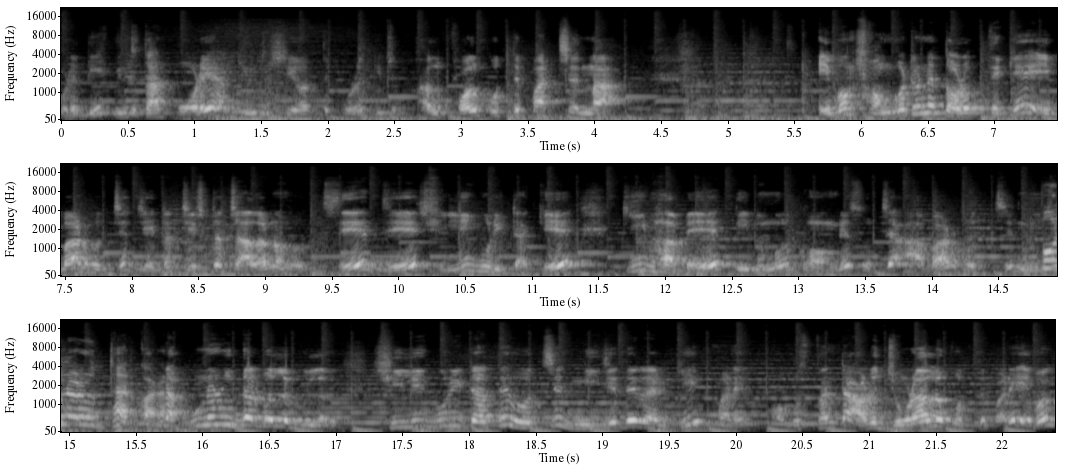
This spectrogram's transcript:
করে দিয়ে, কিন্তু তারপরে আর কিন্তু সে অর্থে করে কিছু ভালো ফল করতে পারছে না। এবং সংগঠনের তরফ থেকে এবার হচ্ছে যেটা চেষ্টা চালানো হচ্ছে যে শিলিগুড়িটাকে কীভাবে তৃণমূল কংগ্রেস হচ্ছে আবার হচ্ছে পুনরুদ্ধার করা। না পুনরুদ্ধার বললে ভুল হবে। শিলিগুড়িটাতে হচ্ছে নিজেদের আর কি মানে অবস্থানটা আরও জোরালো করতে পারে এবং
